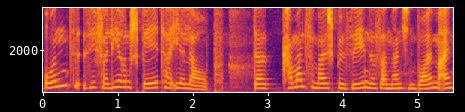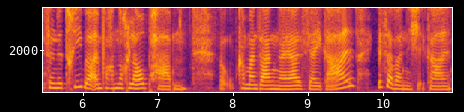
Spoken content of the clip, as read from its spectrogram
und sie verlieren später ihr Laub. Da kann man zum Beispiel sehen, dass an manchen Bäumen einzelne Triebe einfach noch Laub haben. Da kann man sagen, naja, ist ja egal, ist aber nicht egal.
